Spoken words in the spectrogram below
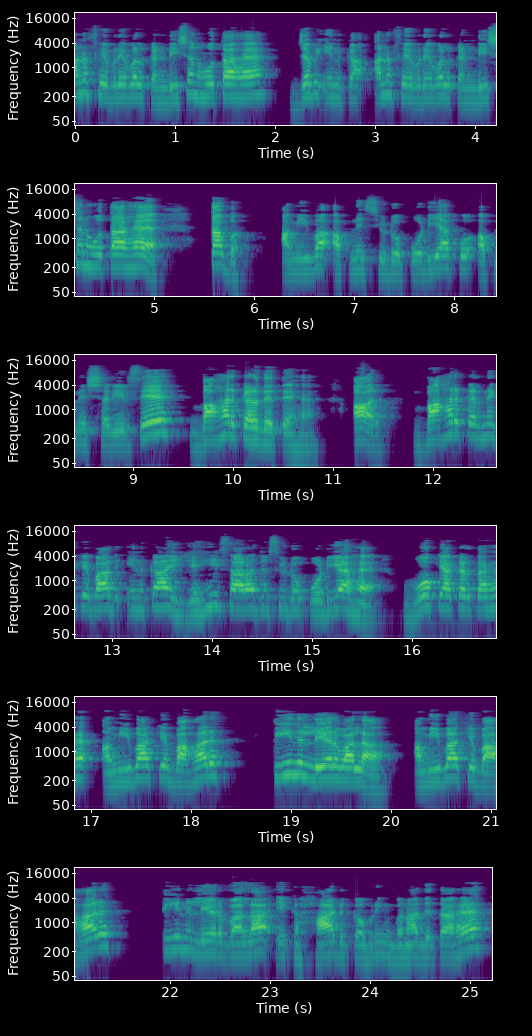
अनफेवरेबल कंडीशन होता है, जब इनका अनफेवरेबल कंडीशन होता है, तब अमीबा अपने स्यूडोपोडिया को अपने शरीर से बाहर कर देते हैं। और बाहर करने के बाद इनका यही सारा जो सीडोपोडिया है, वो क्या करता है? अमीबा के बाहर तीन लेयर वाला, अमीबा के बाहर तीन लेयर वाला एक हार्ड कवरिंग बना देता है,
